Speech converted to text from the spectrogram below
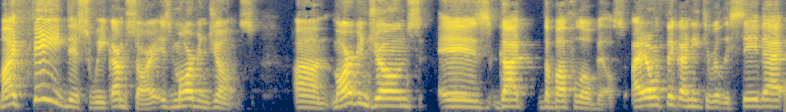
My fade this week, I'm sorry, is Marvin Jones. Um, Marvin Jones is got the Buffalo Bills. I don't think I need to really say that.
